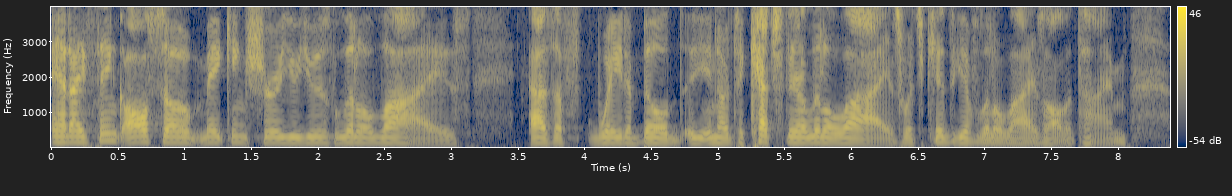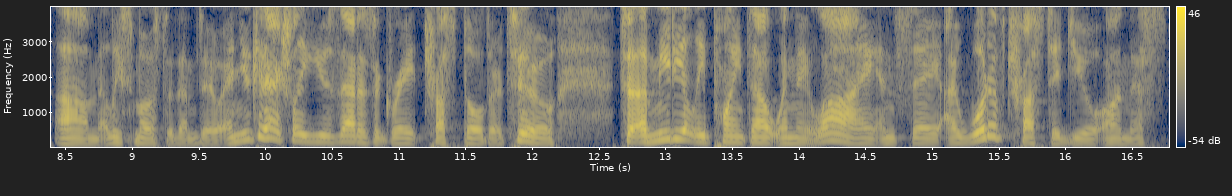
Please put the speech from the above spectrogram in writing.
And I think also making sure you use little lies as a f- way to build, you know, to catch their little lies, which kids give little lies all the time. Um, at least most of them do. And you can actually use that as a great trust builder too, to immediately point out when they lie and say, I would have trusted you on this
